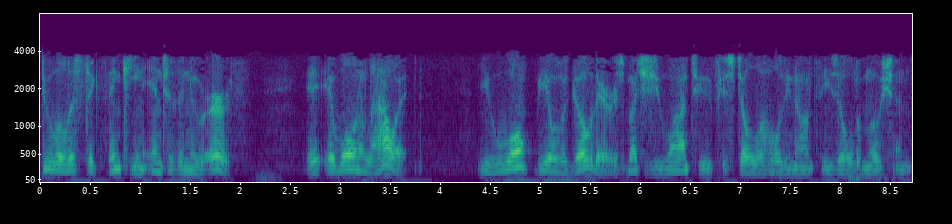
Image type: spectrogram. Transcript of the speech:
dualistic thinking into the new earth. It, it won't allow it. You won't be able to go there as much as you want to if you're still holding on to these old emotions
